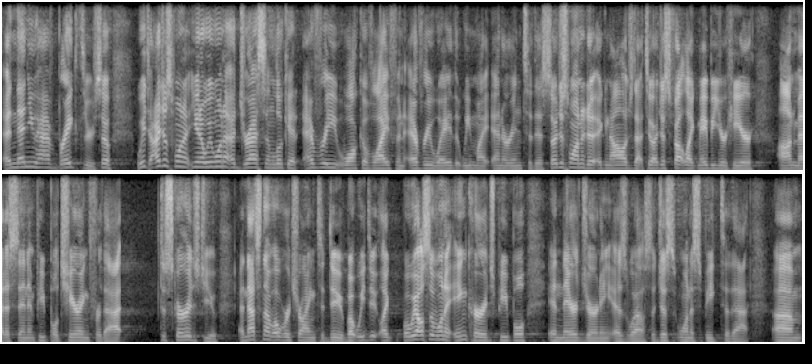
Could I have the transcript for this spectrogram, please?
and then you have breakthrough. So we, I just want to, you know, we want to address and look at every walk of life and every way that we might enter into this. So I just wanted to acknowledge that too. I just felt like maybe you're here on medicine and people cheering for that discouraged you and that's not what we're trying to do but we do like but we also want to encourage people in their journey as well so just want to speak to that um,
